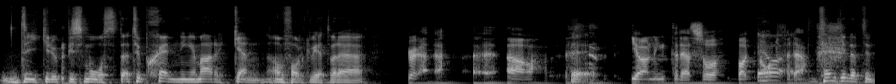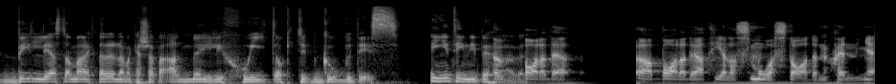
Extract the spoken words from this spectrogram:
dyker upp i småstäder. Typ Skänningemarken, om folk vet vad det är. ja, Eh, gör ni inte det så var glad Ja, för det. tänk er det typ billigaste av marknaden där man kan köpa all möjlig skit och typ godis. Ingenting ni behöver. Bara det, ja, bara det att hela småstaden Skänninge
